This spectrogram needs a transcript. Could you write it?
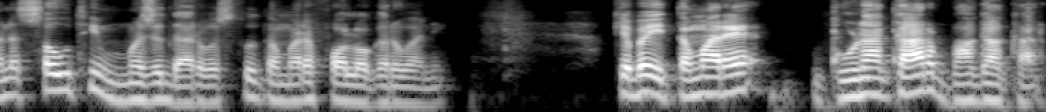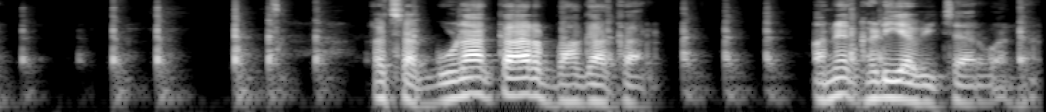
અને સૌથી મજેદાર વસ્તુ તમારે ફોલો કરવાની. કે ભાઈ, તમારે ગુણાકાર, ભાગાકાર. અચ્છા, ગુણાકાર, ભાગાકાર અને ઘડિયા વિચારવાના.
